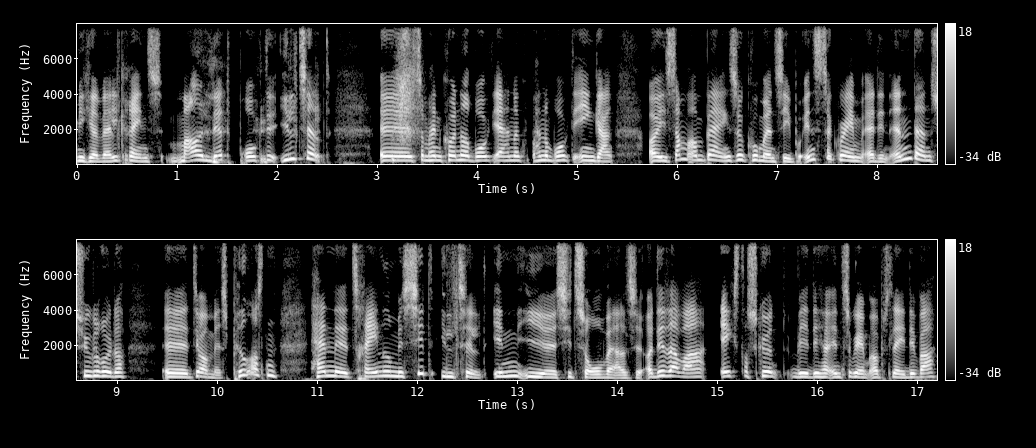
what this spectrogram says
Michael Valgrens meget let brugte ildtelt øh, som han kun havde brugt. Ja, han har, han har brugt det en gang. Og i samme ombæring, så kunne man se på Instagram, at en anden dansk cykelrytter, øh, det var Mads Pedersen, han øh, trænede med sit ildtelt inde i øh, sit soveværelse. Og det, der var ekstra skønt ved det her Instagram-opslag, det var,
